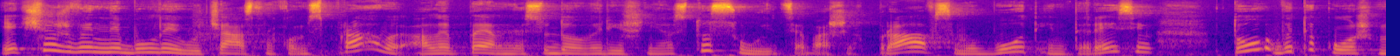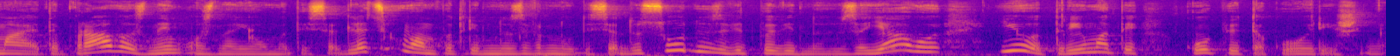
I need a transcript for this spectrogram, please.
Якщо ж ви не були учасником справи, але певне судове рішення стосується ваших прав, свобод, інтересів, то ви також маєте право з ним ознайомитися. Для цього вам потрібно звернутися до суду з відповідною заявою і отримати копію такого рішення.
